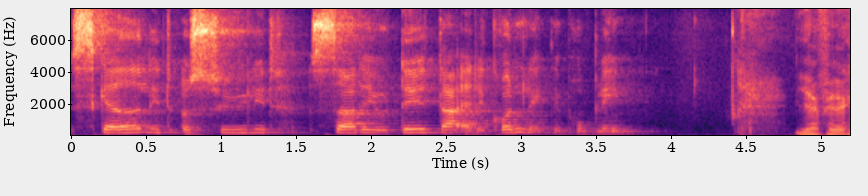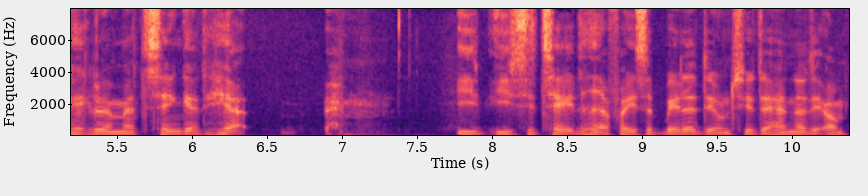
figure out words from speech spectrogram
skadeligt og sygeligt, så er det jo det, der er det grundlæggende problem. Ja, for jeg kan ikke lade med at tænke, at her i, i citatet her fra Isabella, det hun siger, det handler det om,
